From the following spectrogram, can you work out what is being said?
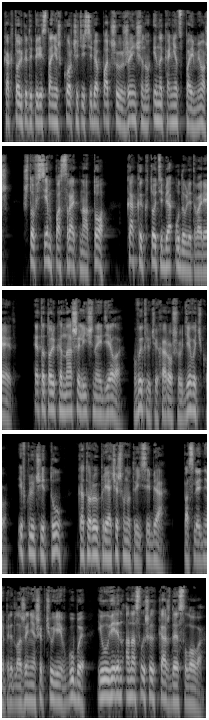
Как только ты перестанешь корчить из себя падшую женщину и, наконец, поймешь, что всем посрать на то, как и кто тебя удовлетворяет. Это только наше личное дело. Выключи хорошую девочку и включи ту, которую прячешь внутри себя. Последнее предложение шепчу ей в губы и уверен, она слышит каждое слово.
